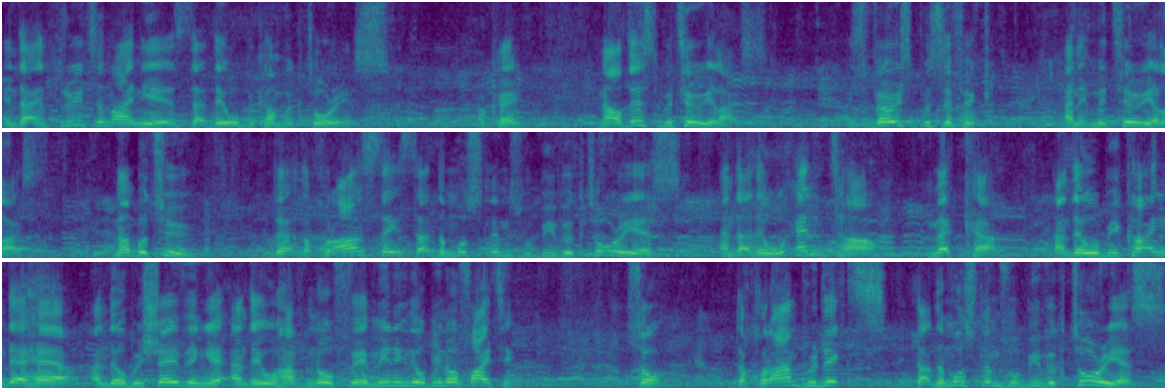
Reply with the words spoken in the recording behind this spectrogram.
and that in three to nine years that they will become victorious. Okay? Now this materialized. It's very specific and it materialized. Number two, the, the Quran states that the Muslims will be victorious and that they will enter Mecca and they will be cutting their hair and they will be shaving it and they will have no fear, meaning there will be no fighting. So the Quran predicts that the Muslims will be victorious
